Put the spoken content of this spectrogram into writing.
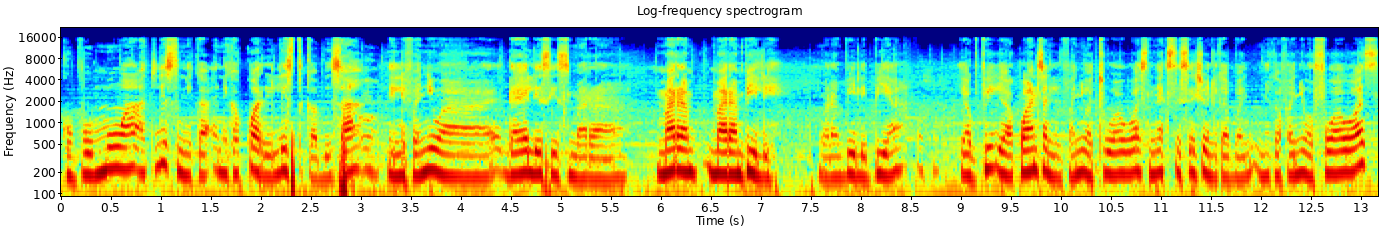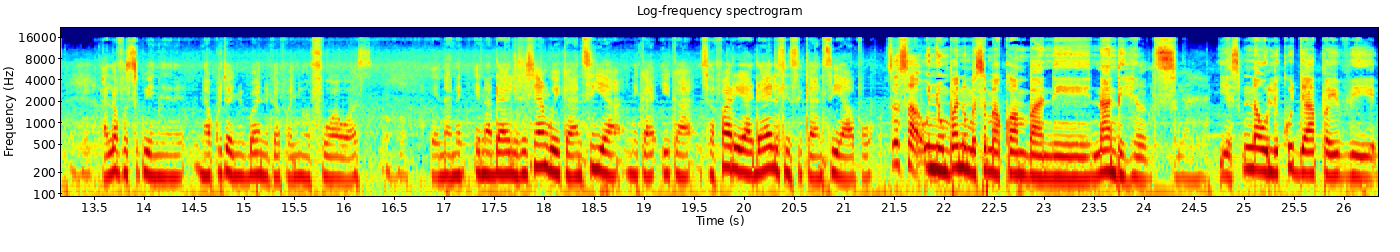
kupumua at least nika- released kabisa. Nilifanyiwa dialysis mara mara mara mbili mara mbili pia ya, pi- ya kwanza nilifanyiwa two hours next session nikafanyiwa four hours alafu siku yenye nakuja nyumbani nikafanyiwa four hours na, na dialysis yangu ikaanzia nika, ika, safari ya dialysis ikaanzia hapo Sasa nyumbani umesema kwamba ni Nandi Hills. Yes, na ulikuja hapa hivi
